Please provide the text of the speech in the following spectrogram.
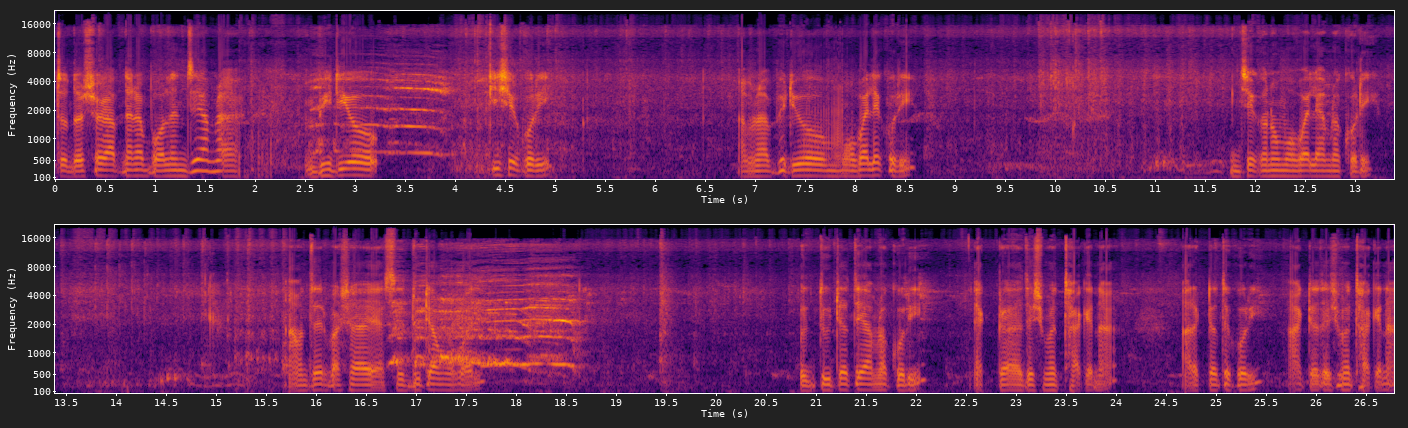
তো দর্শক, আপনারা বলেন যে আমরা ভিডিও কিসে করি? আমরা ভিডিও মোবাইলে করি। যে কোনো মোবাইলে আমরা করি। আমাদের বাসায় আছে দুটা মোবাইল। ওই দুইটাতে আমরা করি, একটা যে সময় থাকে না, আরেকটাতে করি, আরেকটা যে সময় থাকে না,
